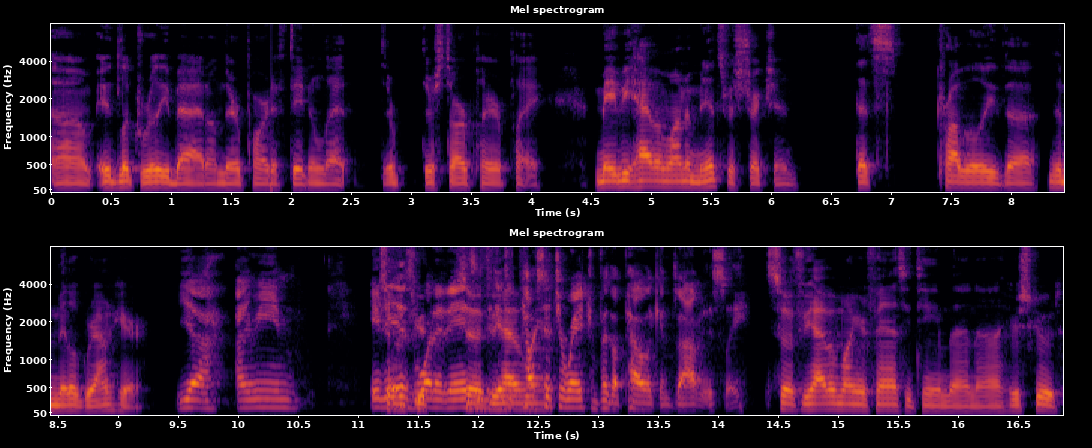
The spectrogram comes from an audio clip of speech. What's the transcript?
Um, it'd look really bad on their part if they didn't let their their star player play. Maybe have him on a minutes restriction. That's probably the the middle ground here. Yeah, I mean, it is So you- what it is. so it's it's a tough situation for the Pelicans, obviously. So if you have him on your fantasy team, then uh, you're screwed.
